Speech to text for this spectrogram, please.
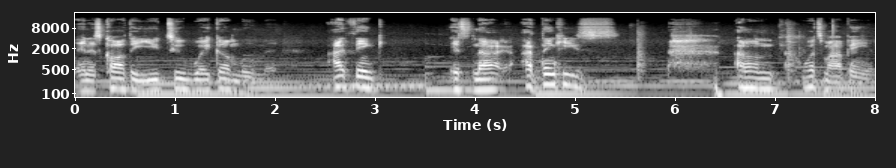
And it's called the YouTube Wake Up Movement. I think it's not, I think he's, I don't, what's my opinion?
